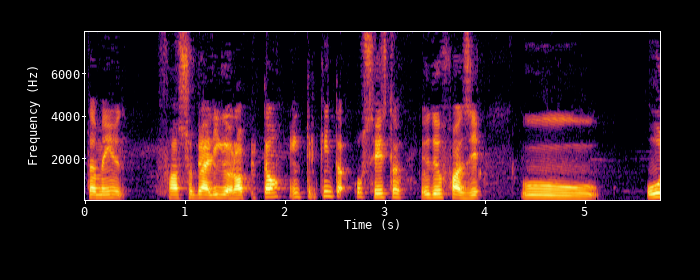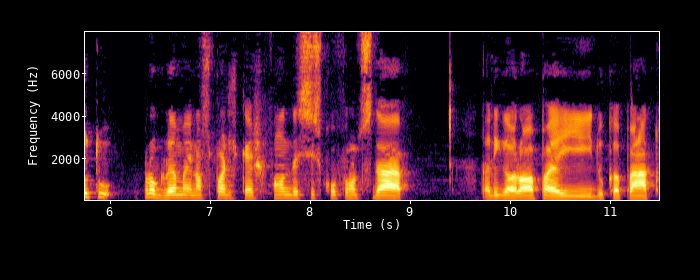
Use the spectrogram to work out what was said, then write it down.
também fala sobre a Liga Europa. Então, entre quinta ou sexta eu devo fazer o outro programa em nosso podcast falando desses confrontos da, da Liga Europa e do campeonato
